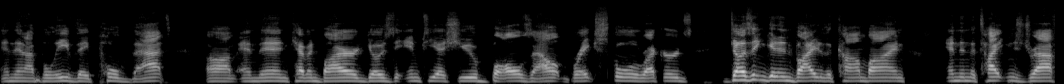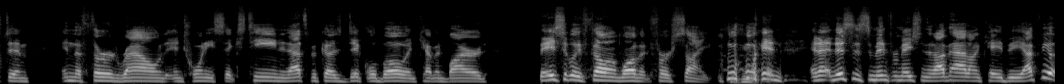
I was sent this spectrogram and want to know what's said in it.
And then I believe they pulled that. Um, and then Kevin Byard goes to MTSU, balls out, breaks school records, doesn't get invited to the combine. And then the Titans draft him in the third round in 2016. And that's because Dick LeBeau and Kevin Byard basically fell in love at first sight. Mm-hmm. and and this is some information that I've had on KB. I feel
